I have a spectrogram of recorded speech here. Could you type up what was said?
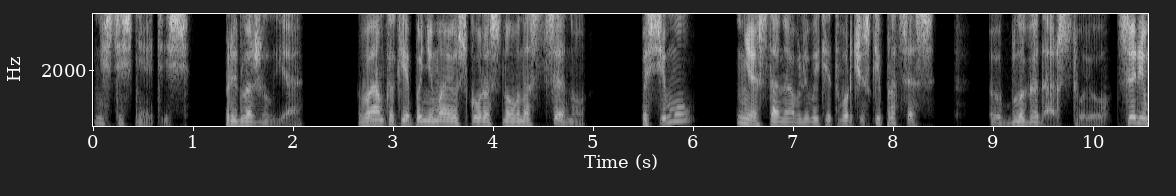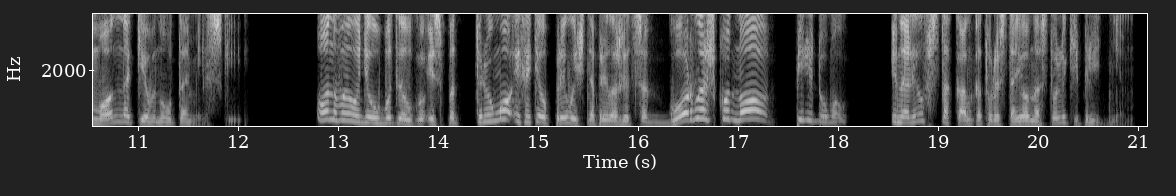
«Не стесняйтесь», — предложил я. «Вам, как я понимаю, скоро снова на сцену. Посему не останавливайте творческий процесс». «Благодарствую», — церемонно кивнул Томильский. Он выудил бутылку из-под трюмо и хотел привычно приложиться к горлышку, но передумал и налил в стакан, который стоял на столике перед ним. —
